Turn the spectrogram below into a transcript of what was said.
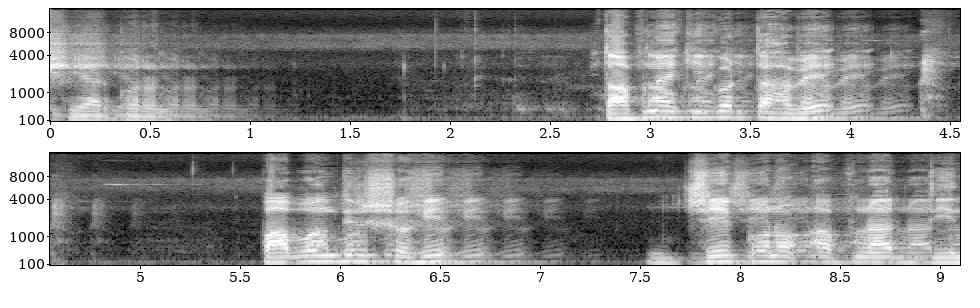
শেয়ার করুন। তো আপনাকে কি করতে হবে? পাবন্দির সহিত যে কোনো আপনার দিন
